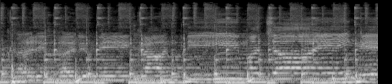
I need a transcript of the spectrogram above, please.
घर घर में क्रांति मचाएँगे।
